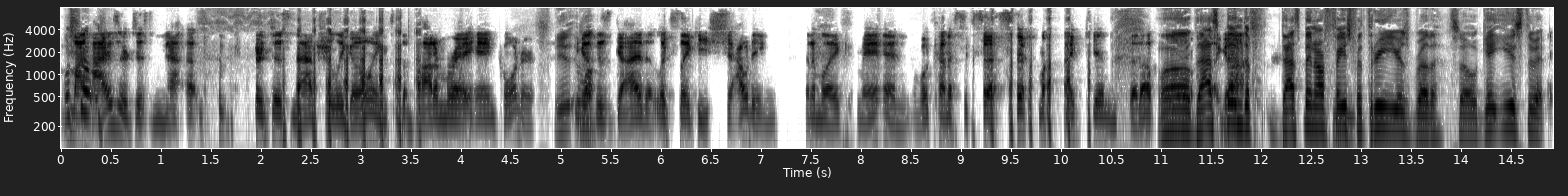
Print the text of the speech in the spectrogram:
What's My wrong? eyes are just na- they're just naturally going to the bottom right hand corner. You got well, this guy that looks like he's shouting and I'm like, man, what kind of success am I getting set up? Well, for? that's oh been God. the that's been our face for three years, brother. So get used to it.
